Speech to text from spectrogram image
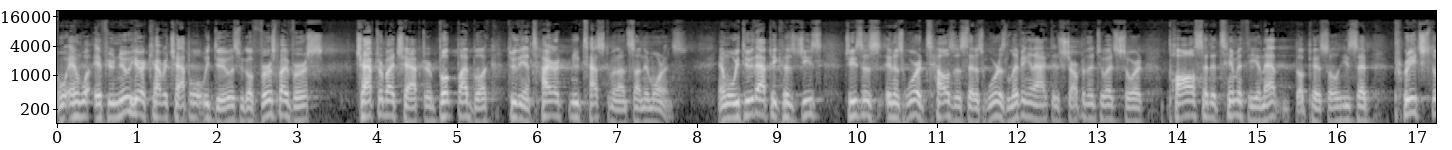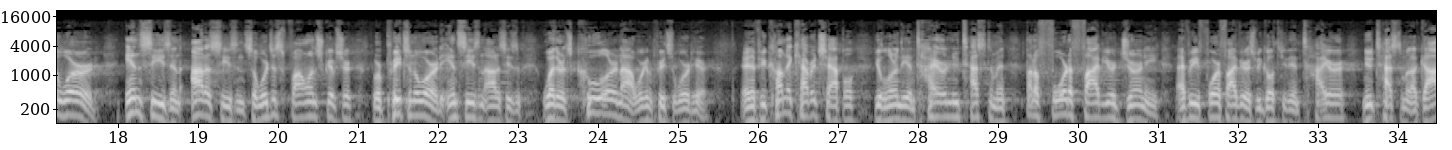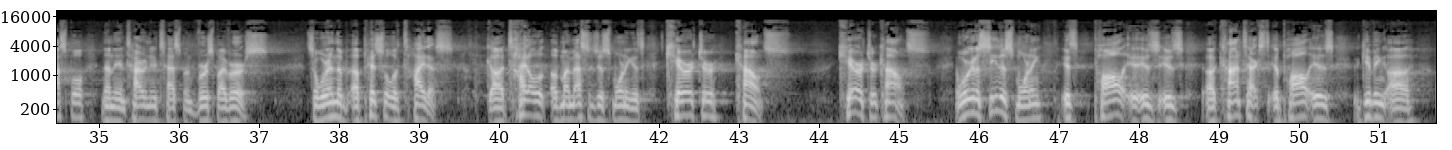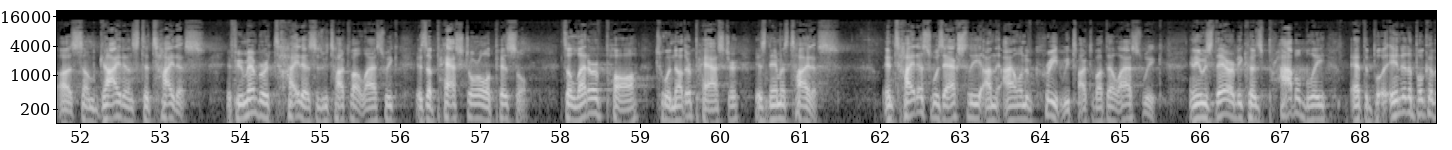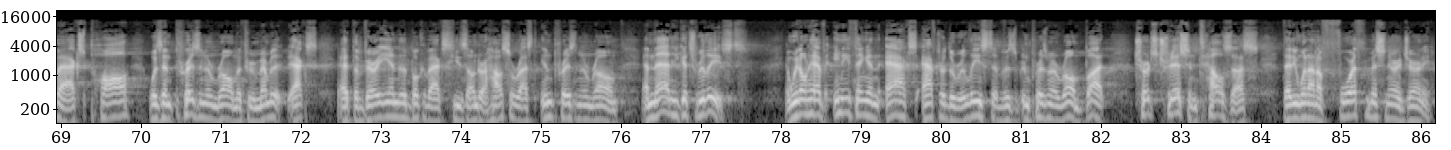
And, what, if you're new here at Calvary Chapel, what we do is we go verse by verse, chapter by chapter, book by book, through the entire New Testament on Sunday mornings. And when we do that because Jesus, Jesus, in his word, tells us that his word is living and active, sharper than a two edged sword. Paul said to Timothy in that epistle, he said, Preach the word in season, out of season. So we're just following scripture. We're preaching the word in season, out of season. Whether it's cool or not, we're going to preach the word here. And if you come to Calvary Chapel, you'll learn the entire New Testament, about a four to five year journey. Every four or five years, we go through the entire New Testament, a gospel, and then the entire New Testament, verse by verse. So we're in the epistle of Titus. Uh, title of my message this morning is Character Counts. Character counts. And we're going to see this morning is Paul is, is uh, context, uh, Paul is giving uh, uh, some guidance to Titus. If you remember, Titus, as we talked about last week, is a pastoral epistle. It's a letter of Paul to another pastor. His name is Titus. And Titus was actually on the island of Crete. We talked about that last week. And he was there because probably at the end of the book of Acts, Paul was in prison in Rome. If you remember Acts, at the very end of the book of Acts, he's under house arrest in prison in Rome. And then he gets released. And we don't have anything in Acts after the release of his imprisonment in Rome, but church tradition tells us that he went on a fourth missionary journey.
